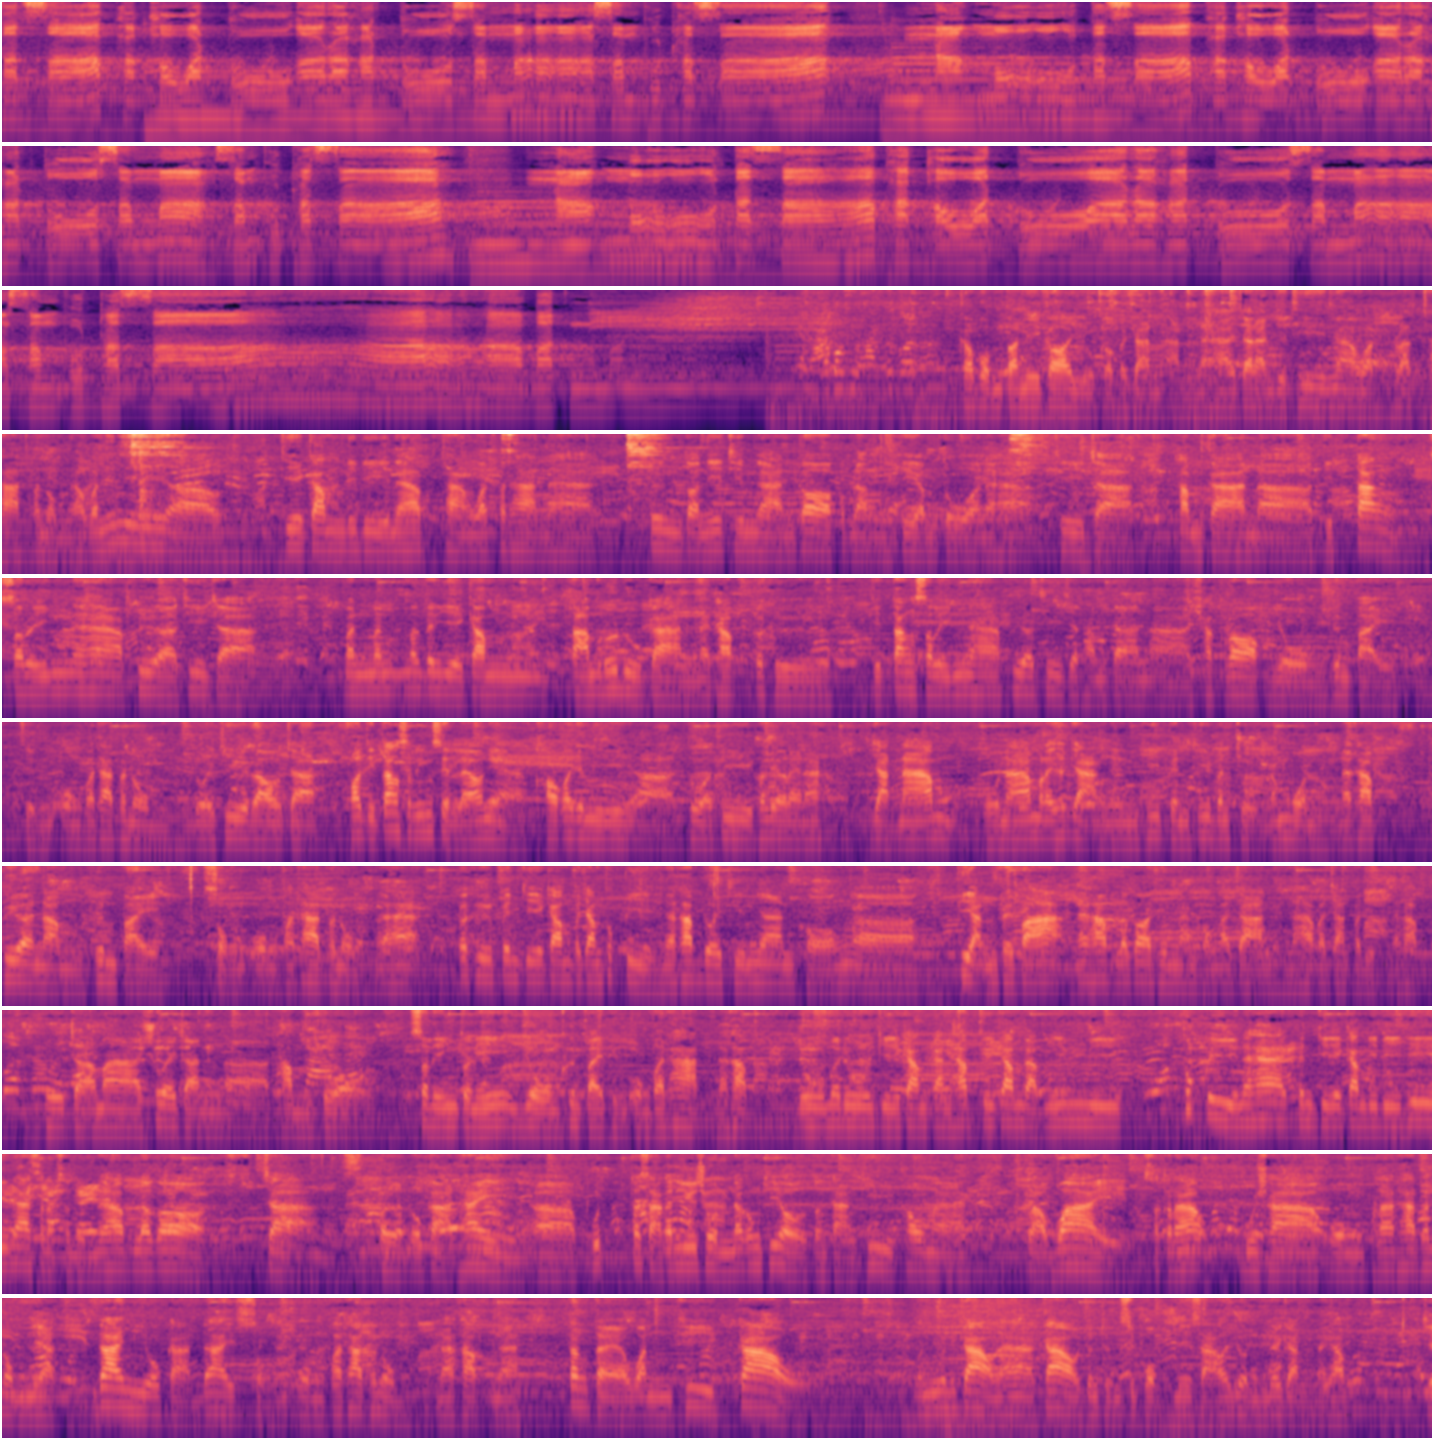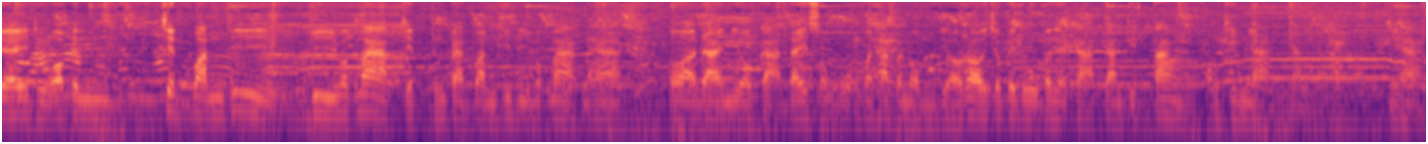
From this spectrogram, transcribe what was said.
ตัสสะภะคะวะโตอะระหะโตสัมมาสัมพุทธัสสะนะโมตัสสะภะคะวะโตอะระหะโตสัมมาสัมพุทธัสสะนะโมตัสสะภะคะวะโตอะระหะโตสัมมาสัมพุทธัสสะบัดนี้ ครับผมตอนนี้ก็อยู่กับอาจารย์อันนะฮะอาจารย์อันอยู่ที่หน้าวัดพระธาตุพนมนะครับวันนี้มีเอ่อกิจกรรมดีๆนะครับ ทางวัดพระธาตุนะฮะซึ่งตอนนี้ทีมงานก็กำลังเตรียมตัวนะฮะที่จะทำการติดตั้งสริงนะฮะเพื่อที่จะ มันมันมันเป็นกิจกรรมตามฤดูกาลนะครับ ก็คือติดตั้งสลิงนะฮะเพื่อที่จะทำการอ่าชักรอกโยงขึ้นไปถึงองค์พระธาตุพนม โดยที่เราจะพอติดตั้งสลิงเสร็จแล้วเนี่ยเขาก็จะมีอ่าตัวที่เขาเรียกอะไรนะหยาดน้ำโหน้ำอะไรสักอย่างหนึ่งที่เป็นที่บรรจุน้ำมนต์นะครับ เพื่อนำขึ้นไปส่งองค์พระธาตุพนมนะฮะ ก็คือเป็นกิจกรรมประจำทุกปีนะครับ โดยทีมงานของอพี่อันไฟฟ้านะครับ แล้วก็ทีมงานของอาจารย์นะครับ อาจารย์ประดิษฐ์นะครับ คือจะมาช่วยกันเอ่อทำตัวสลิงตัวนี้โยงขึ้นไปถึงองค์พระธาตุนะครับ ดูมาดูกิจกรรมกันครับ กิจกรรมแบบนี้มีทุกปีนะฮะเป็นกิจกรรมดีๆ ที่น่าสนับสนุนนะครับ แล้วก็จะเปิดโอกาสให้พุทธศาสนิกชนนักท่องเที่ยวต่างๆ ที่เข้ามา กราบไหว้สักการะบูชาองค์พระธาตุพนมเนี่ยได้มีโอกาสได้ส่งองค์พระธาตุพนมนะครับนะตั้งแต่วันที่ 9 วันนี้วันที่9นะฮะ9จนถึง 16 เมษายนด้วยกันนะครับเจถือว่าเป็น 7 วันที่ดีมากๆ7ถึง8วันที่ดีมากๆนะฮะเพราะว่าได้มีโอกาสได้ส่งองค์พระธาตุพนม เดี๋ยวเราจะไปดูบรรยากาศการติดตั้งของทีมงานกันนะครับนี่ฮะ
